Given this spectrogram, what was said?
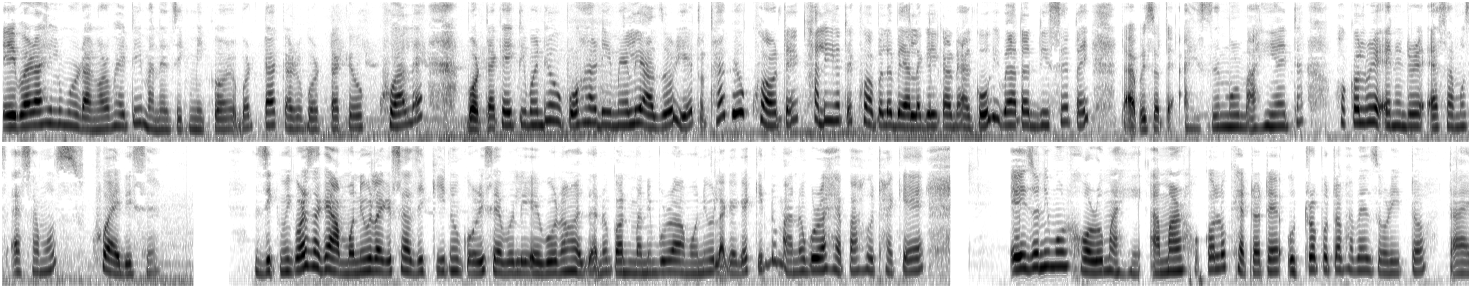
এইবাৰ আহিলোঁ মোৰ ডাঙৰ ভাইটি মানে জিকমিকৰ বৰ্তাক আৰু বৰ্তাকেও খুৱালে। বৰ্তাকে ইতিমধ্যে উপহাৰ দি মেলি আজৰিয়ে। তথাপিও খুৱাওঁতে খালী হাতে খুৱাবলৈ বেয়া লাগিল কাৰণে আকৌ কিবা এটা দিছে তাইক তাৰপিছতে আহিছে মোৰ মাহী আইতা। সকলোৰে এনেদৰে এচামুচ এচামুচ খুৱাই দিছে। জিকমিকৰ চাগে আমনিও লাগিছে। আজি কিনো কৰিছে বুলি এইবোৰ নহয় জানো? কণমানিবোৰৰ আমনিও লাগেগৈ কিন্তু মানুহবোৰৰ হেঁপাহো থাকে। এইজনী মোৰ সৰু মাহী। আমাৰ সকলো ক্ষেত্ৰতে ওতঃপ্ৰোতভাৱে জড়িত। তাই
